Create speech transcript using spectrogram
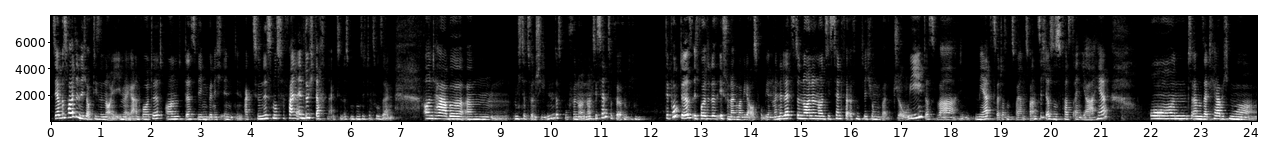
Sie haben bis heute nicht auf diese neue E-Mail geantwortet und deswegen bin ich in den Aktionismus verfallen, einen durchdachten Aktionismus, muss ich dazu sagen, und habe ähm, mich dazu entschieden, das Buch für 99 Cent zu veröffentlichen. Der Punkt ist, ich wollte das eh schon lange mal wieder ausprobieren. Meine letzte 99 Cent Veröffentlichung war Joey. Das war im März 2022, also es ist fast ein Jahr her. Und ähm, seither habe ich nur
